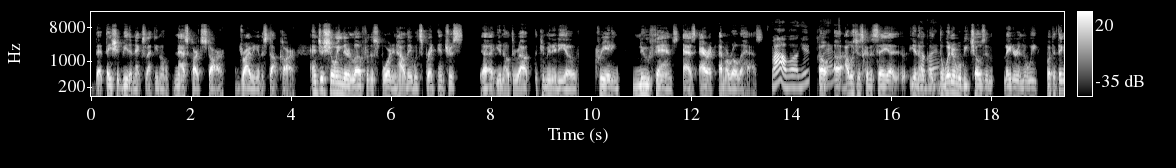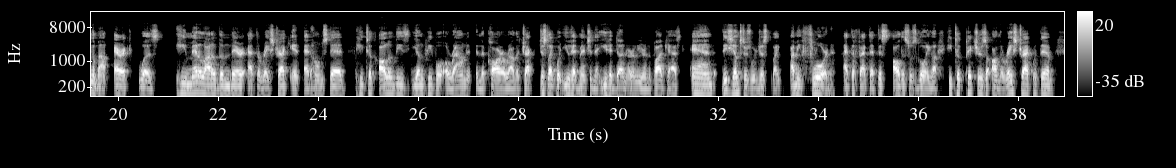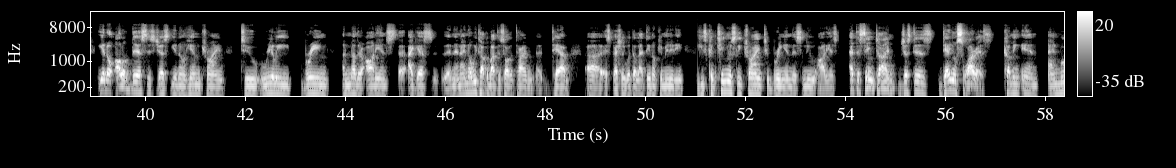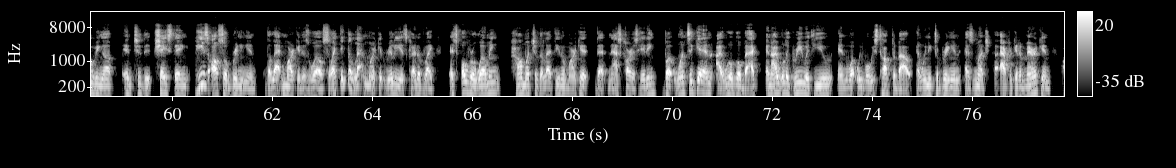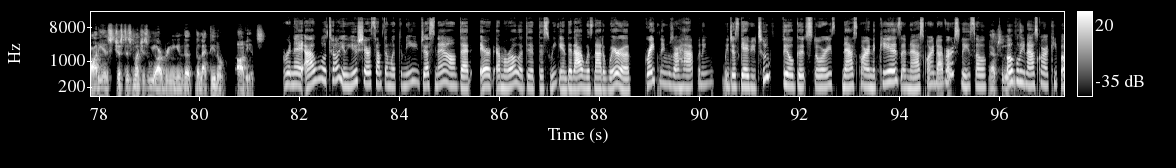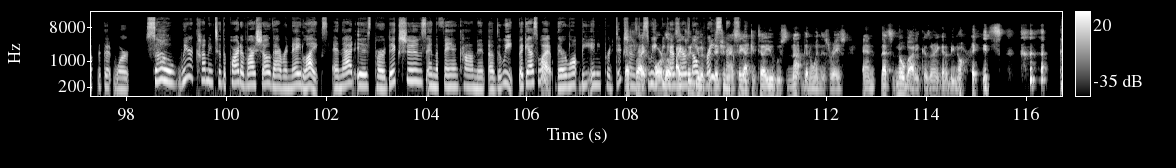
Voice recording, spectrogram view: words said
that they should be the next Latino NASCAR star driving in a stock car, and just showing their love for the sport and how they would spread interest, uh, you know, throughout the community of creating new fans as Aric Almirola has. Wow, well, you. Oh, uh. I was just going to say, uh, you know, No, the, the winner will be chosen later in the week. But the thing about Aric was he met a lot of them there at the racetrack at, at Homestead. He took all of these young people around in the car around the track, just like what you had mentioned that you had done earlier in the podcast. And these youngsters were just like, I mean, floored at the fact that this, all this was going on. He took pictures on the racetrack with them. You know, all of this is just, you know, him trying to really bring another audience, uh, I guess. And, and I know we talk about this all the time, uh, Tam, uh, especially with the Latino community. He's continuously trying to bring in this new audience. At the same time, just as Daniel Suarez coming in and moving up into the chase thing, he's also bringing in the Latin market as well. So I think the Latin market really is kind of like, it's overwhelming how much of the Latino market that NASCAR is hitting. But once again, I will go back and I will agree with you in what we've always talked about. And we need to bring in as much African American audience just as much as we are bringing in the, the Latino audience. Renee, I will tell you, you shared something with me just now that Aric Almirola did this weekend that I was not aware of. Great things are happening. We just gave you two feel good stories NASCAR and the kids and NASCAR and diversity. So Absolutely. hopefully NASCAR keep up the good work. So we're coming to the part of our show that Renee likes, and that is predictions and the fan comment of the week. But guess what? There won't be any predictions right. this week Although because I there's could no give a race prediction next say week. I can tell you who's not going to win this race, and that's nobody because there ain't going to be no race.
